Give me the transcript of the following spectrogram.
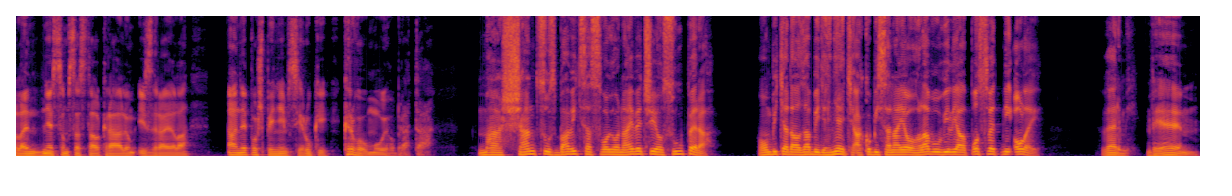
len dnes som sa stal kráľom Izraela a nepošpiním si ruky krvou môjho brata. Máš šancu zbaviť sa svojho najväčšieho súpera. On by ťa dal zabiť hneď, ako by sa na jeho hlavu vylial posvetný olej. Ver mi. Viem,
